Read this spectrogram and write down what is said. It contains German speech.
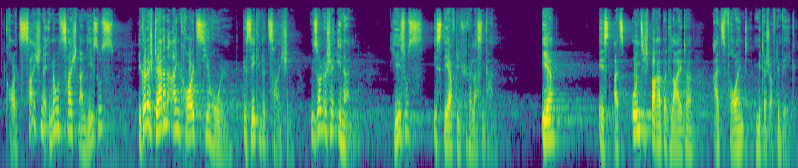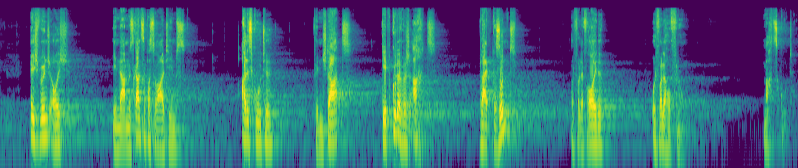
Kreuzzeichen, Erinnerungszeichen an Jesus. Ihr könnt euch gerne ein Kreuz hier holen, gesegnete Zeichen. Und ihr sollt euch erinnern, Jesus ist der, auf den ich mich verlassen kann. Er ist als unsichtbarer Begleiter, als Freund mit euch auf dem Weg. Ich wünsche euch im Namen des ganzen Pastoralteams alles Gute für den Start. Gebt gut auf euch Acht, bleibt gesund und voller Freude und voller Hoffnung. Macht's gut.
